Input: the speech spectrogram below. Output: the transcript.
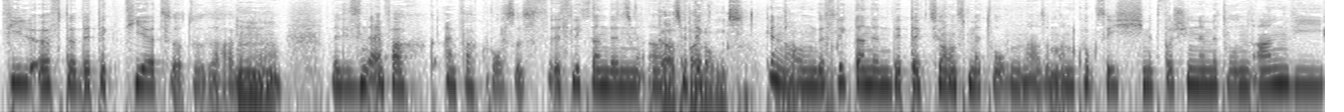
viel öfter detektiert sozusagen, mhm. ja. weil die sind einfach einfach groß. Es, es liegt an den äh, Gasballons. genau, und das liegt an den Detektionsmethoden. Also man guckt sich mit verschiedenen Methoden an, wie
